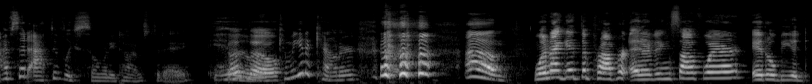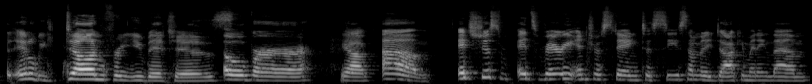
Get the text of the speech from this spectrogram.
I've said actively so many times today. Good, though. Can we get a counter? um, When I get the proper editing software, it'll be it'll be done for you bitches. over. Yeah. Um, it's just it's very interesting to see somebody documenting them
